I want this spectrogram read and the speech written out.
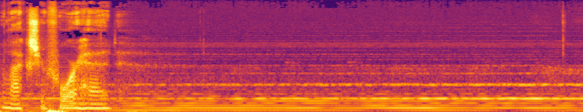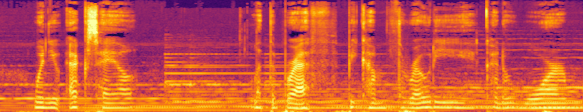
Relax your forehead. When you exhale, let the breath become throaty, kind of warm,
